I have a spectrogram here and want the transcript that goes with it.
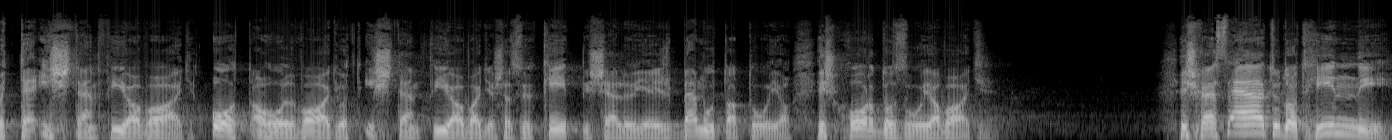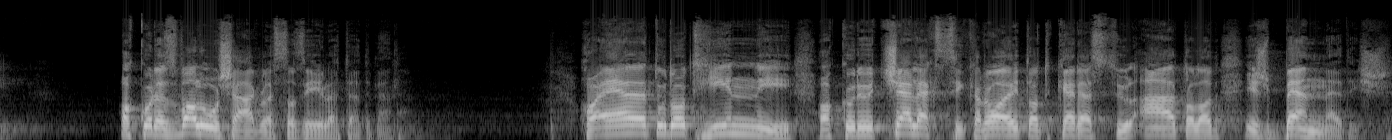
hogy te Isten fia vagy, ott, ahol vagy, ott Isten fia vagy, és az ő képviselője, és bemutatója, és hordozója vagy. És ha ezt el tudod hinni, akkor ez valóság lesz az életedben. Ha el tudod hinni, akkor ő cselekszik rajtad keresztül, általad és benned is.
